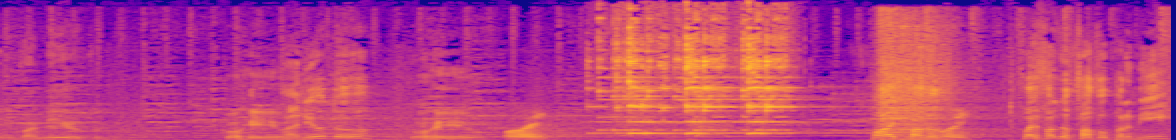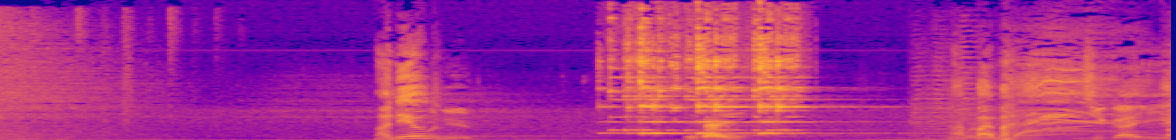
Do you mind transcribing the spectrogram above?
Ivanildo. Correu. Ivanildo, Correu. Oi, pode fazer, Oi. tu pode fazer um favor pra mim? Ivanildo? Ivanildo. diga aí. Rapaz, mas... Diga aí.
